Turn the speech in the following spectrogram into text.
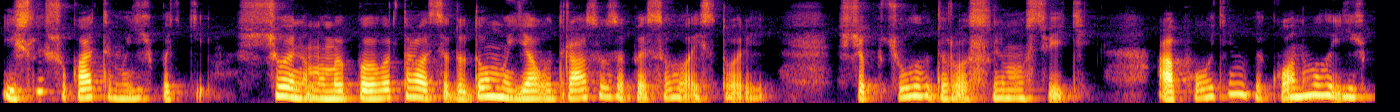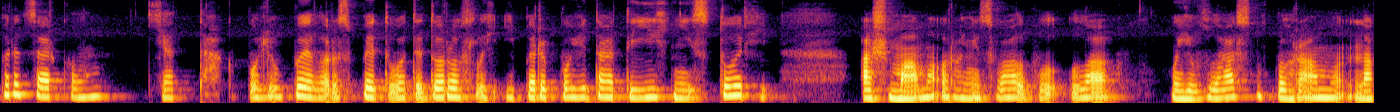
І йшли шукати моїх батьків. Щойно ми поверталися додому, я одразу записувала історії, що почула в дорослому світі, а потім виконувала їх перед зеркалом. Я так полюбила розпитувати дорослих і переповідати їхні історії, аж мама організувала мою власну програму на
